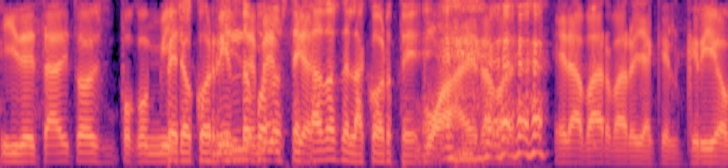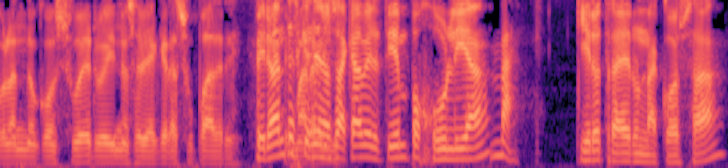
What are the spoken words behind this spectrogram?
y de tal y todo es un poco mis Pero corriendo mis por los tejados de la corte. Buah, era, era bárbaro y aquel crío hablando con su héroe y no sabía que era su padre. Pero antes que se nos acabe el tiempo, Julia, Va. quiero traer una cosa.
